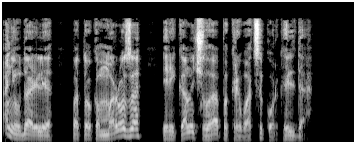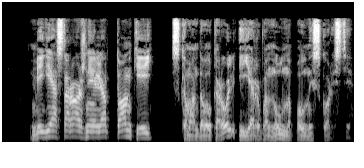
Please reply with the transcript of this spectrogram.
Они ударили потоком мороза, и река начала покрываться коркой льда. «Беги осторожнее, лед тонкий!» — скомандовал король, и я рванул на полной скорости.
